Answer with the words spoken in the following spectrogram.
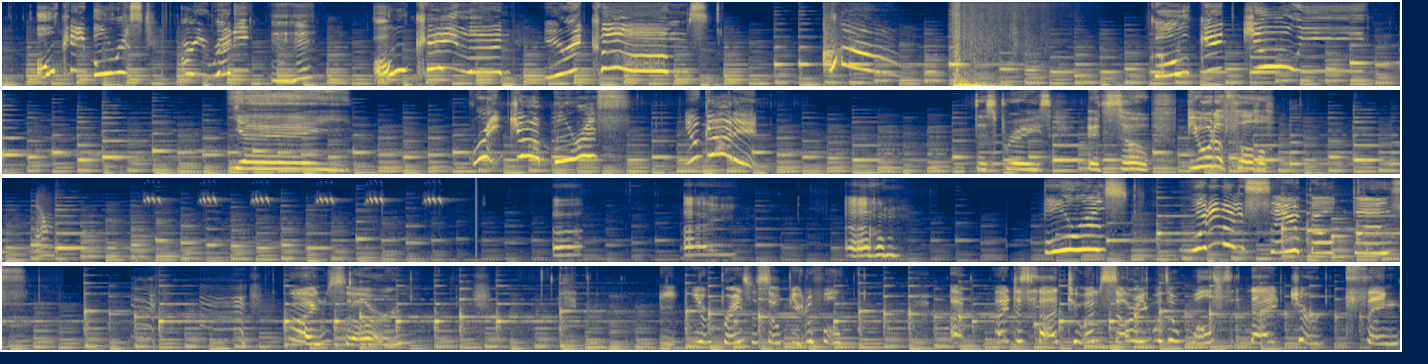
Okay, Boris, are you ready? Mm-hmm. Okay then, here it comes! Go get Joey! Yay! Great job, Boris! You got it! This praise, it's so beautiful! I. Um. Boris, what did I say about this? I'm sorry. Your praise was so beautiful. I, I just had to. I'm sorry it was a wolf's nature thing.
